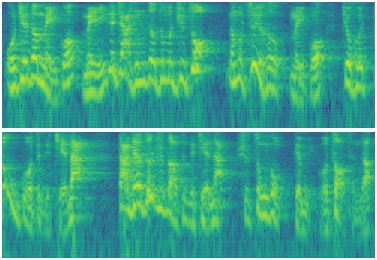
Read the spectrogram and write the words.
我觉得美国每一个家庭都这么去做，那么最后美国就会度过这个劫难。大家都知道这个劫难是中共给美国造成的，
